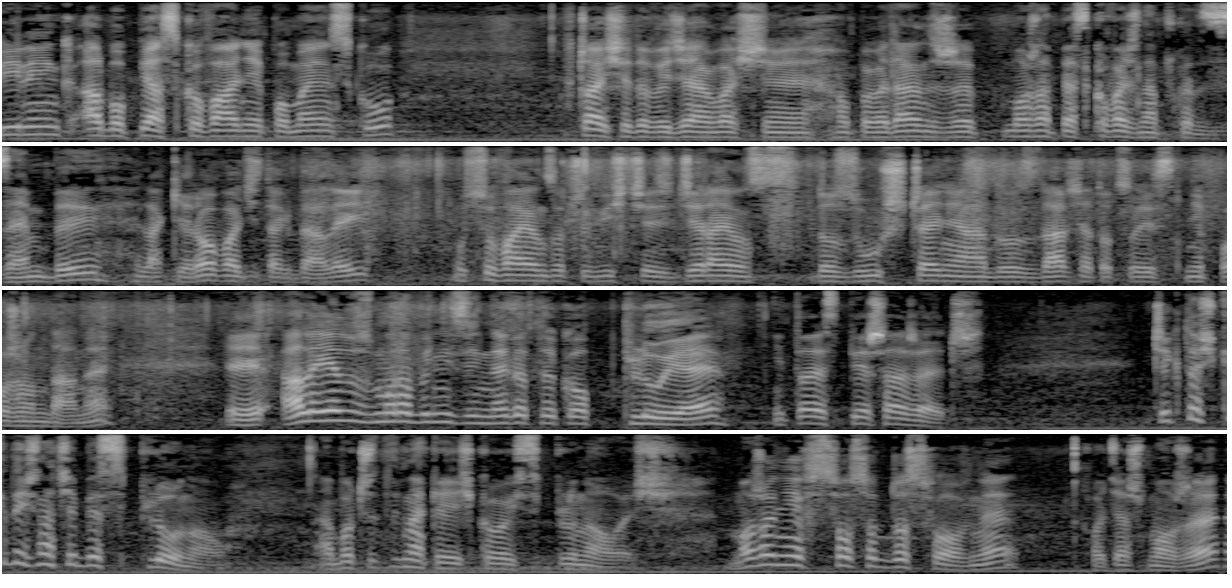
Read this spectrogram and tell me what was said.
peeling albo piaskowanie po męsku. Wczoraj się dowiedziałem właśnie opowiadając, że można piaskować na przykład zęby, lakierować i tak dalej, usuwając oczywiście, zdzierając do złuszczenia, do zdarcia to, co jest niepożądane. Y, Ale Jezus mu robi nic innego, tylko pluje i to jest pierwsza rzecz. Czy ktoś kiedyś na Ciebie splunął? Albo czy Ty na kiedyś kogoś splunąłeś? Może nie w sposób dosłowny, chociaż może,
